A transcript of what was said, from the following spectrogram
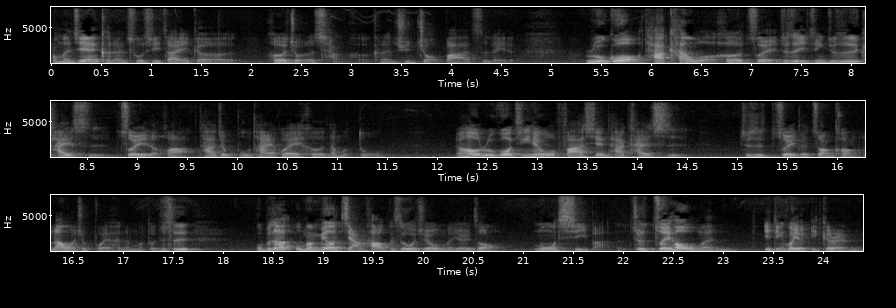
我们今天可能出席在一个喝酒的场合，可能去酒吧之类的。如果他看我喝醉，就是已经就是开始醉的话，他就不太会喝那么多。然后如果今天我发现他开始就是醉的状况，那我就不会喝那么多。就是我不知道我们没有讲好，可是我觉得我们有一种默契吧，就是最后我们一定会有一个人。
